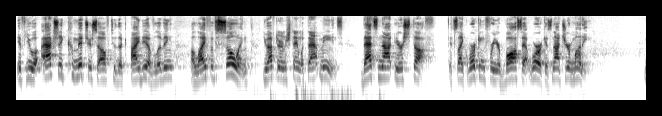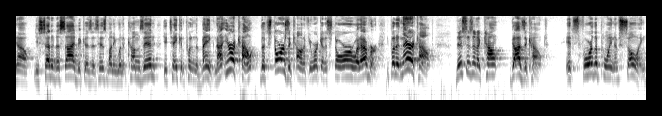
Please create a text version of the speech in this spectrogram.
If you will actually commit yourself to the idea of living a life of sowing, you have to understand what that means. That's not your stuff. It's like working for your boss at work, it's not your money. Now, you set it aside because it's his money. When it comes in, you take it and put it in the bank. Not your account, the store's account if you work at a store or whatever. You put it in their account. This is an account, God's account. It's for the point of sowing.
